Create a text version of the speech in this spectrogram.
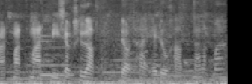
มัดมัดมัดมีเชือกเชือกๆเดี๋ยวถ่ายให้ดูครับ น่ารักมาก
